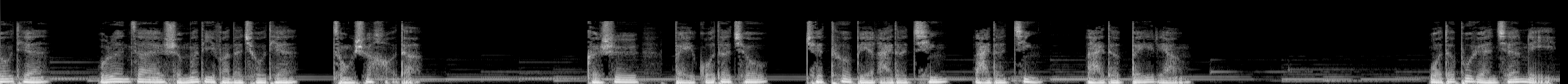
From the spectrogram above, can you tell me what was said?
秋天，无论在什么地方的秋天，总是好的。可是北国的秋却特别来得清，来得静，来得悲凉。我的不远千里，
